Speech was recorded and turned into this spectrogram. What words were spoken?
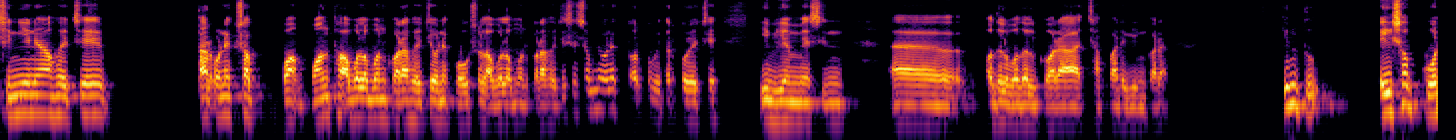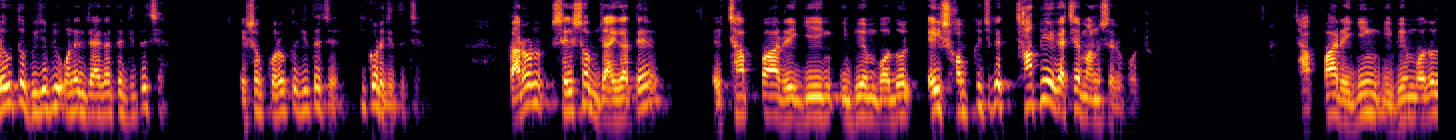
ছিনিয়ে নেওয়া হয়েছে, তার অনেক সব পন্থা অবলম্বন করা হয়েছে, অনেক কৌশল অবলম্বন করা হয়েছে, সেসব নিয়ে অনেক তর্ক বিতর্ক রয়েছে। ইভিএম মেশিন অদল বদল করা, ছাপ্পা রিগিং করা। কিন্তু এইসব করেও তো বিজেপি অনেক জায়গাতে জিতেছে। এসব করেও তো জিতেছে। কি করে জিতেছে? কারণ সেই সব জায়গাতে এই ছাপ্পা, রিগিং, ইভিএম বদল, এই সব কিছুকে ছাপিয়ে গেছে মানুষের ভোট। ছাপ্পা, রিগিং, ইভিএম বদল,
